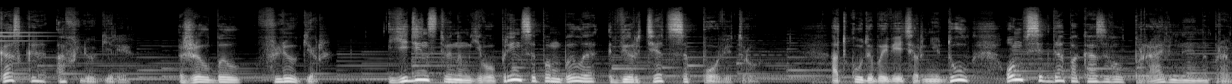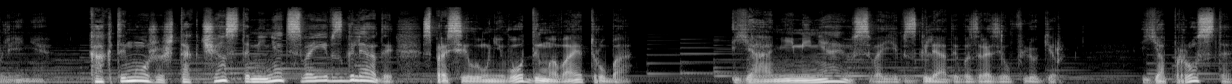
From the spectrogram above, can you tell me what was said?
Сказка о флюгере. Жил-был флюгер. Единственным его принципом было вертеться по ветру — Откуда бы ветер ни дул, он всегда показывал правильное направление. «Как ты можешь так часто менять свои взгляды?» – спросила у него дымовая труба. «Я не меняю свои взгляды», – возразил Флюгер. «Я просто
